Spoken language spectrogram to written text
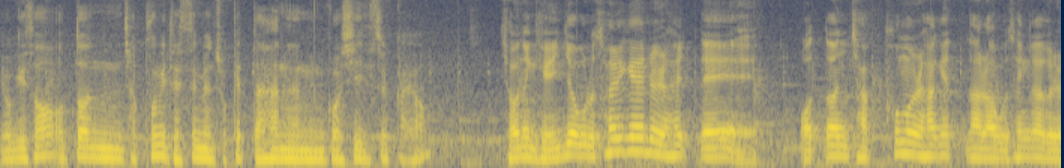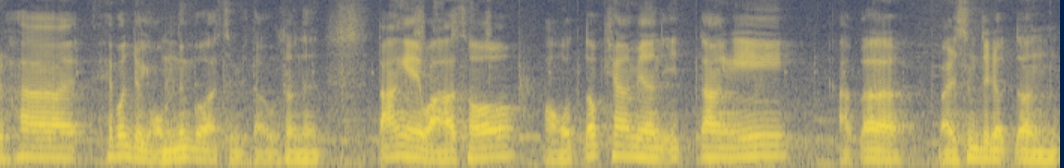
여기서 어떤 작품이 됐으면 좋겠다 하는 것이 있을까요? 저는 개인적으로 설계를 할 때 어떤 작품을 하겠다라고 생각을 하, 해본 적이 없는 것 같습니다. 우선은 땅에 와서 어, 어떻게 하면 이 땅이 아까 말씀드렸던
